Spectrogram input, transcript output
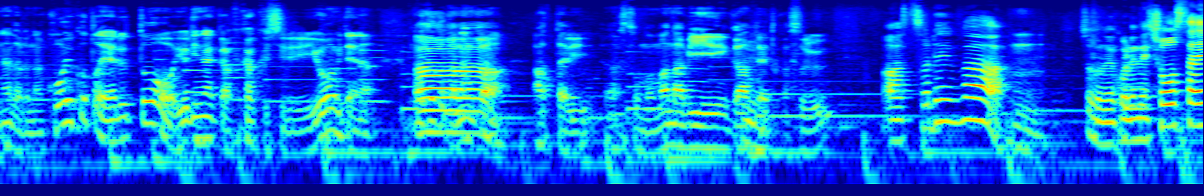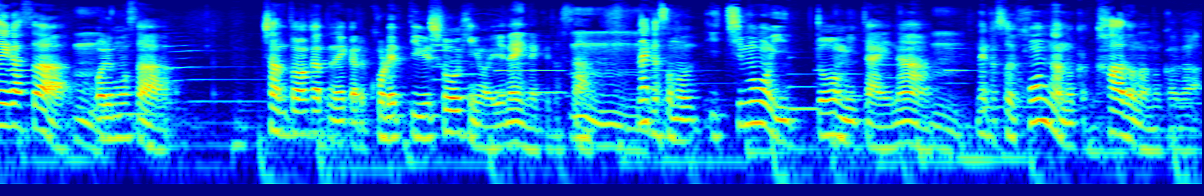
なんだろうなこういうことをやるとよりなんか深く知れるよみたいなこととかなんかあったりあその学びがあったりとかする、あそれはうん。ちょっとねこれね詳細がさ、うん。俺もさちゃんと分かってないからこれっていう商品は言えないんだけどさ、うんうんうんなんかその一問一答みたいな、うんなんかそういう本なのかカードなのかが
